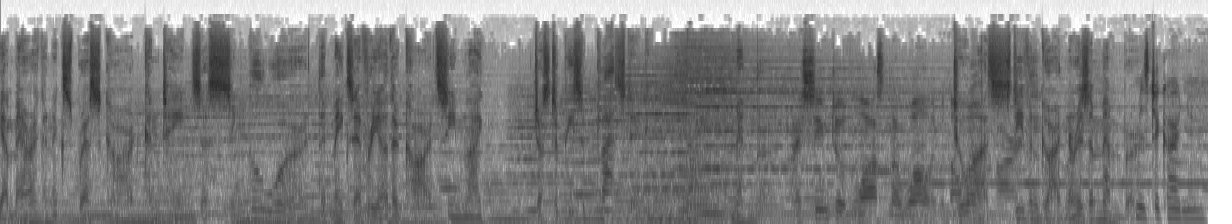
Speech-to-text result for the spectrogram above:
The American Express card contains a single word that makes every other card seem like just a piece of plastic. Member. I seem to have lost my wallet with all To my us, cards. Stephen Gardner is a member. Mr. Gardner,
